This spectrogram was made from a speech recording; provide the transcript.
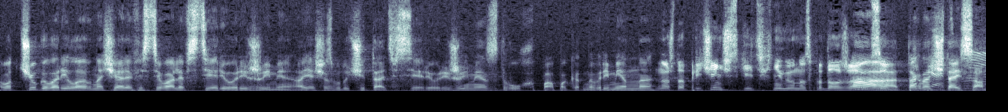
Вот Чу говорила в начале фестиваля в стереорежиме, а я сейчас буду читать в стереорежиме с двух папок одновременно. Ну что, причинческие технины у нас продолжаются. А, тогда читай сам.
